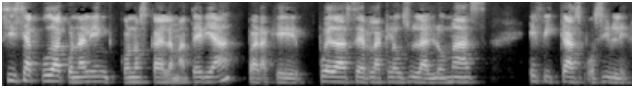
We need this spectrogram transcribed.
sí se acuda con alguien que conozca de la materia para que pueda hacer la cláusula lo más eficaz posible.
